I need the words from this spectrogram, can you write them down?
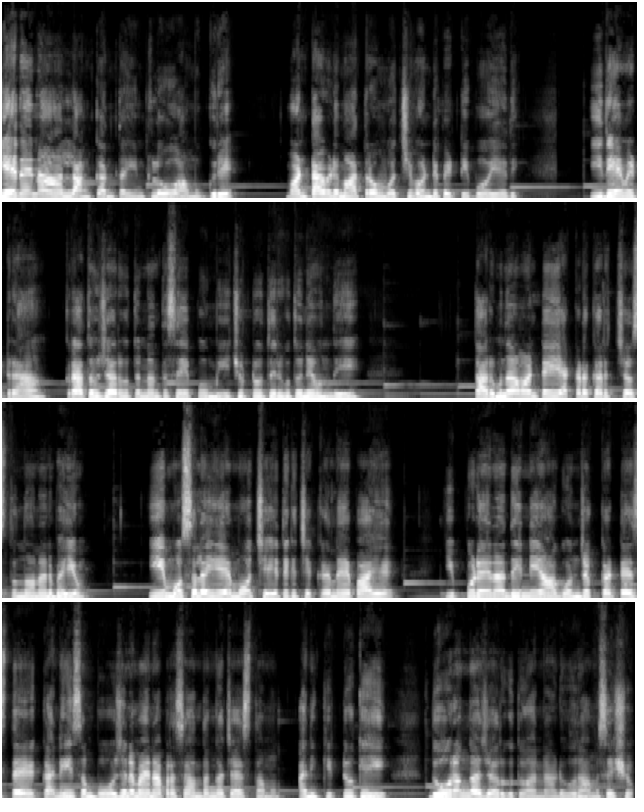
ఏదైనా లంకంత ఇంట్లో ఆ ముగ్గురే. వంటావిడ మాత్రం వచ్చి వండి పెట్టిపోయేది. ఇదేమిట్రా? క్రతువు జరుగుతున్నంతసేపు మీ చుట్టూ తిరుగుతూనే ఉంది. తరుముదామంటే ఎక్కడ ఖర్చు వస్తుందోనని భయం. ఈ ముసలయ్యేమో చేతికి చిక్కనే పాయే ఇప్పుడైనా దీన్ని ఆ గొంజకు కట్టేస్తే కనీసం భోజనమైనా ప్రశాంతంగా చేస్తాము అని కిట్టుకి దూరంగా జరుగుతూ అన్నాడు రామశేషు.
